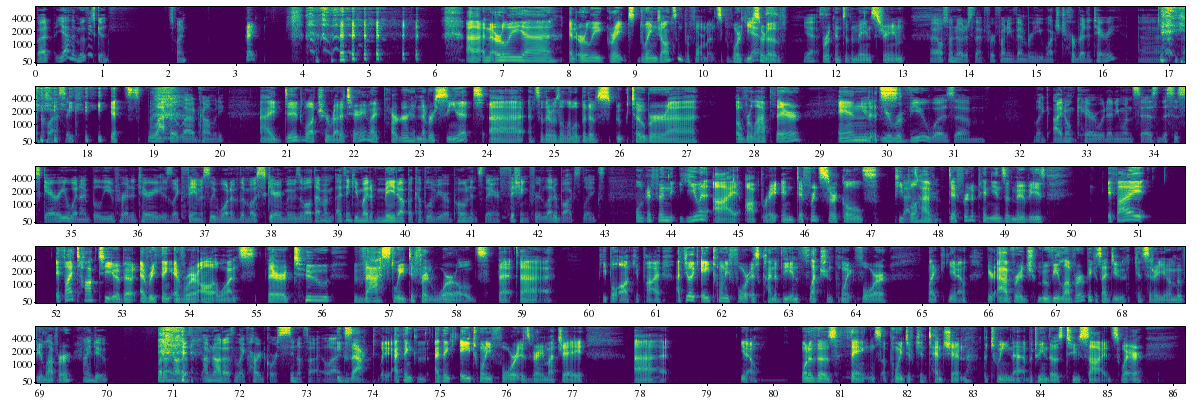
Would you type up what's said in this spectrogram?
but yeah, the movie's good. It's fine. Great. uh, an early, uh, an early great Dwayne Johnson performance before he Yes. sort of Yes. broke into the mainstream. I also noticed that for Funny Vember, you watched Hereditary, uh, a classic yes, laugh out loud comedy. I did watch Hereditary. My partner had never seen it, uh, and so there was a little bit of Spooktober uh, overlap there. And Your, it's your review was um, like, I don't care what anyone says. This is scary. When I believe Hereditary is like famously one of the most scary movies of all time. I'm, I think you might have made up a couple of your opponents there, fishing for letterbox likes. Well, Griffin, you and I operate in different circles. People That's have true. different opinions of movies. If I if I talk to you about everything everywhere all at once, there are two vastly different worlds that uh people occupy. I feel like A24 is kind of the inflection point for like, you know, your average movie lover because I do consider you a movie lover. I do, but I'm not a I'm not a like hardcore cinephile. either. Exactly. I think I think A24 is very much a uh you know, one of those things, a point of contention between uh, between those two sides where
